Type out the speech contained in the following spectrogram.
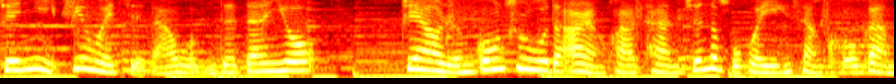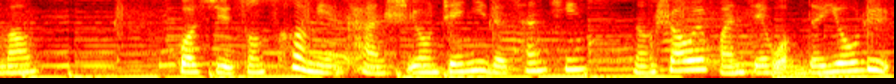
，Jenny 并未解答我们的担忧。这样人工注入的二氧化碳真的不会影响口感吗？或许从侧面看，使用 Jenny 的餐厅能稍微缓解我们的忧虑。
